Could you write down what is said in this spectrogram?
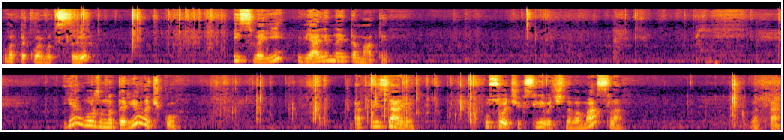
Вот такой вот сыр и свои вяленые томаты. Я ложу на тарелочку, отрезаю кусочек сливочного масла, вот так.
